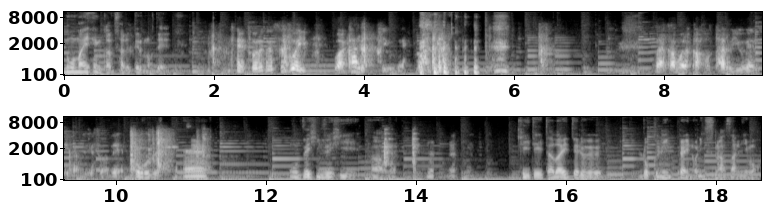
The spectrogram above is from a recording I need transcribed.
脳内変換されてるので、ね、それですごい分かるっていうね。中村佳穂たるゆえんって感じですので。そうですね。もうぜひぜひ、あの、うんうん聞いていただいてる6人くらいのリスナーさんにも、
